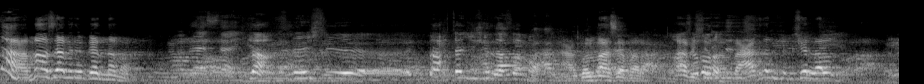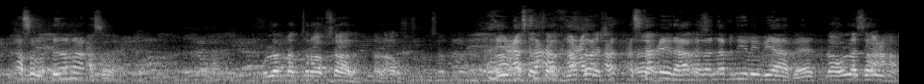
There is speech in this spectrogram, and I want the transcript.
لا ما هو سابر يبقى النمى. لا ليش ما احتاج يشيلها ثمر أقول ما سبر ما في شل بعد شل أصل النمى أصلها ولما التراب سالة الأرض. هي استعرها استعيرها مثلا نبني لي فيها بيت. لا ولا زرعها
